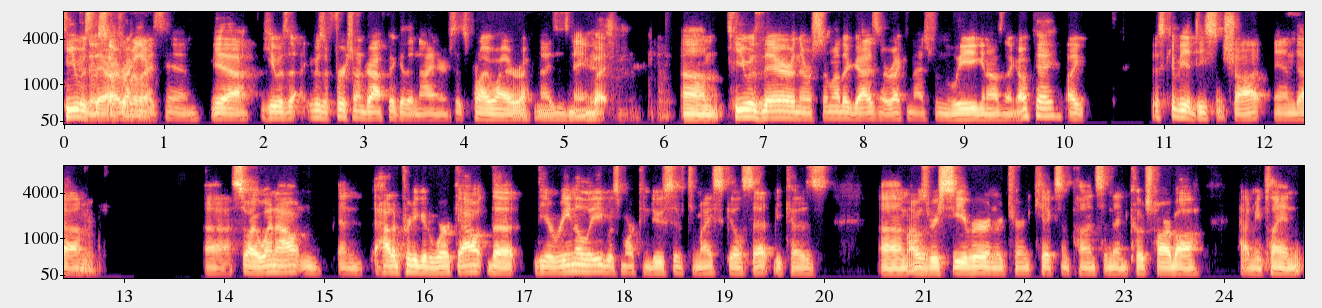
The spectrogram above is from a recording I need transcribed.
he was there. I recognize him. Yeah, he was a, he was a first round draft pick of the Niners. That's probably why I recognize his name. But um, he was there, and there were some other guys I recognized from the league, and I was like, okay, like this could be a decent shot. And um, uh, so I went out and, and had a pretty good workout. The the arena league was more conducive to my skill set because um, I was a receiver and returned kicks and punts, and then Coach Harbaugh had me playing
